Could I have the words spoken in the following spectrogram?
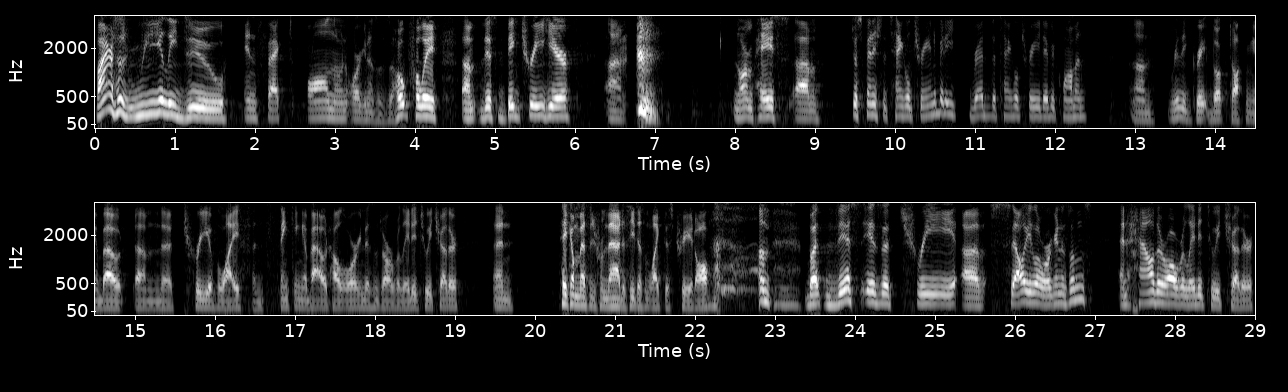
viruses really do infect all known organisms. So hopefully, um, this big tree here, um, Norm Pace um, just finished The Tangled Tree. Anybody read The Tangled Tree, David Quammen? Um, really great book talking about um, the tree of life and thinking about how organisms are related to each other. And take a message from that is he doesn't like this tree at all. um, but this is a tree of cellular organisms and how they're all related to each other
